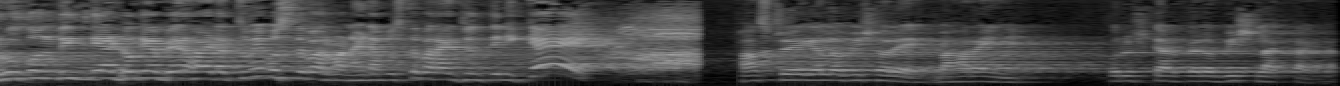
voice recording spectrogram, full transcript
রুহু কোন দিক দিয়ে ঢুকে বের হয়, এটা তুমি বুঝতে পারবা না, এটা বুঝতে পারে একজন তিনি কে? ফার্স্ট হয়ে গেল মিশরে, বাহারাইনে, পুরস্কার পেল বিশ লাখ টাকা।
